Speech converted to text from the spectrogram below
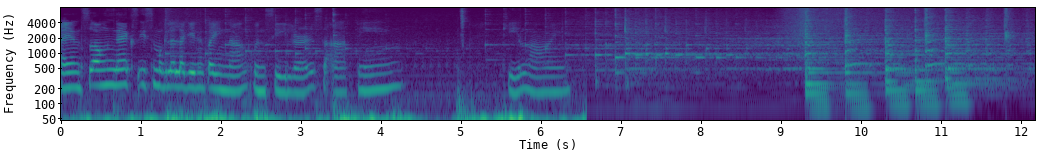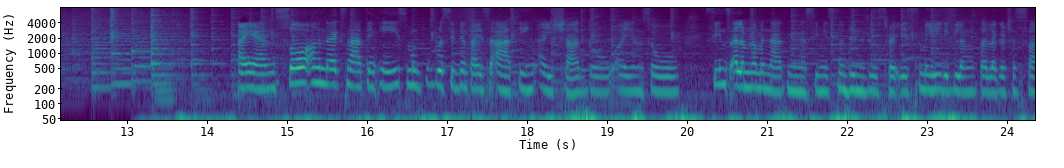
Ayan, so ang next is maglalagay na tayo ng concealer sa ating key line. Ayan, so ang next natin is magpo-proceed na tayo sa ating eyeshadow. Ayan, so since alam naman natin na si Miss Nadine Lustre is mahilig lang talaga siya sa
